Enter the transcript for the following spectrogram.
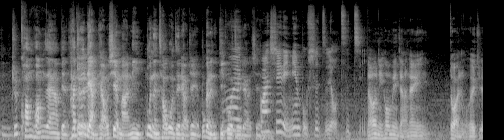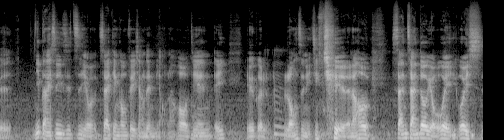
嗯，就是框框在那边，它就是两条线嘛，你不能超过这条线，也不可能抵过这条线。关系里面不是只有自己。然后你后面讲的那一段，我会觉得。你本来是一只自由在天空飞翔的鸟，然后今天哎、嗯欸、有一个笼子你进去了，然后三餐都有喂喂食，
